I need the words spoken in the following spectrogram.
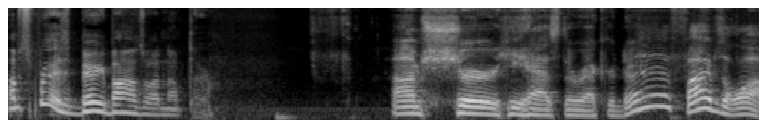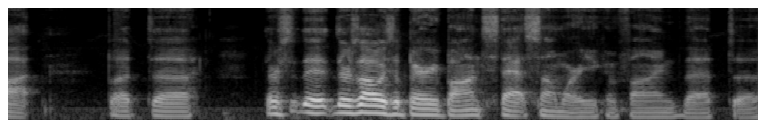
I'm surprised Barry Bonds wasn't up there. I'm sure he has the record. Eh, five's a lot, but uh, there's there's always a Barry Bonds stat somewhere you can find that. Uh,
